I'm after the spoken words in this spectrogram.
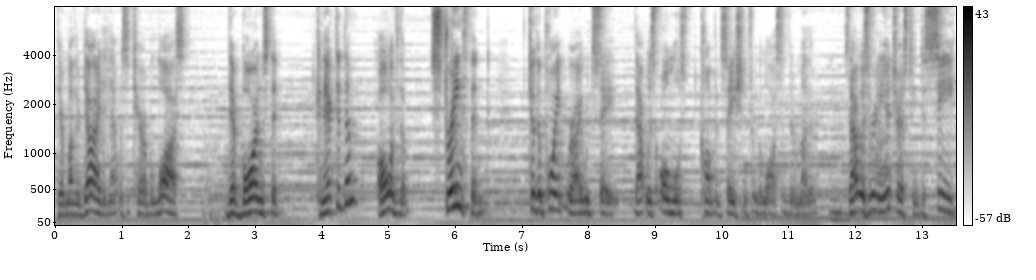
their mother died and that was a terrible loss, their bonds that connected them, all of them, strengthened to the point where I would say that was almost compensation for the loss of their mother. Mm. So that was really interesting to see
